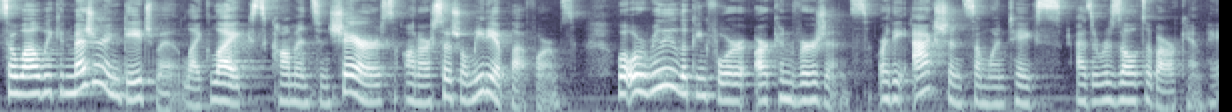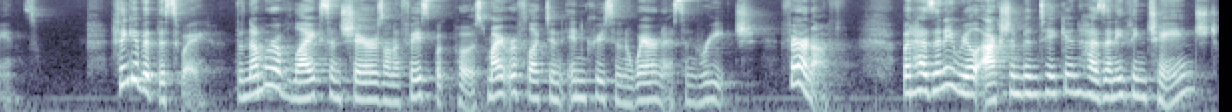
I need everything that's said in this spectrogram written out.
So while we can measure engagement like likes, comments, and shares on our social media platforms, what we're really looking for are conversions, or the action someone takes as a result of our campaigns. Think of it this way. The number of likes and shares on a Facebook post might reflect an increase in awareness and reach. Fair enough. But has any real action been taken? Has anything changed?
